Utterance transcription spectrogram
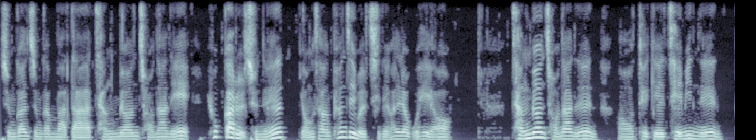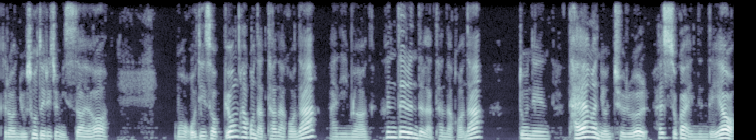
중간중간마다 장면 전환에 효과를 주는 영상 편집을 진행하려고 해요. 장면 전환은 어, 되게 재밌는 그런 요소들이 좀 있어요. 뭐 어디서 뿅 하고 나타나거나 아니면 흔들흔들 나타나거나 또는 다양한 연출을 할 수가 있는데요.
